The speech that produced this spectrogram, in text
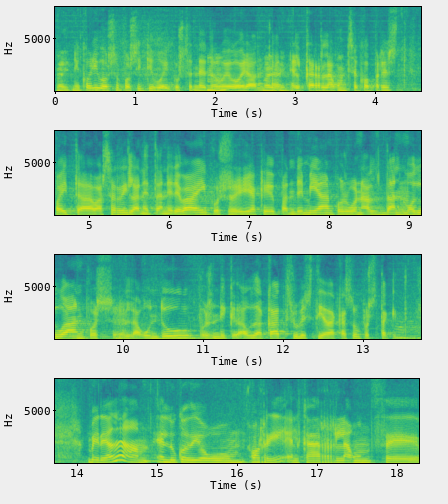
Bai. Nik hori oso positiboa ikusten dut, Mhm. mm egoera Bai, honetan, bai. elkar laguntzeko prest. Baita baserri lanetan ere bai, pues, ya que pandemian, pues, bueno, aldan moduan, pues, lagundu, pues, nik hau dakat, zu bestia dakazu, pues, takit. Bere da, helduko diogu horri, elkar laguntze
